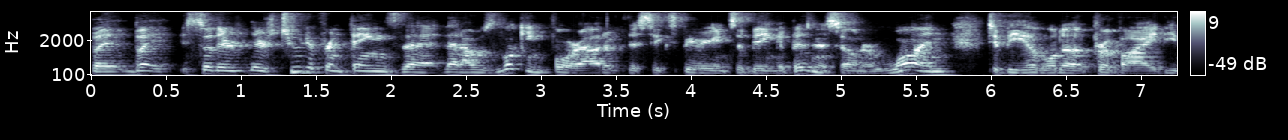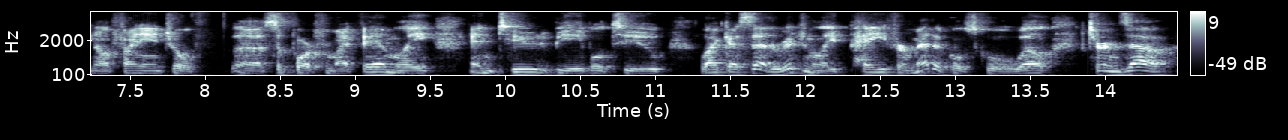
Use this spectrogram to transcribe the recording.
but but so there, there's two different things that that I was looking for out of this experience of being a business owner. One, to be able to provide you know financial uh, support for my family, and two, to be able to, like I said originally, pay for medical school. Well, turns out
